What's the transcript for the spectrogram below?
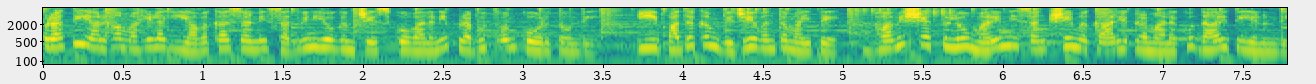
ప్రతి అర్హ మహిళ ఈ అవకాశాన్ని సద్వినియోగం చేసుకోవాలని ప్రభుత్వం కోరుతోంది. ఈ పథకం విజయవంతమైతే భవిష్యత్తులో మరిన్ని సంక్షేమ కార్యక్రమాలకు దారితీయనుంది.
